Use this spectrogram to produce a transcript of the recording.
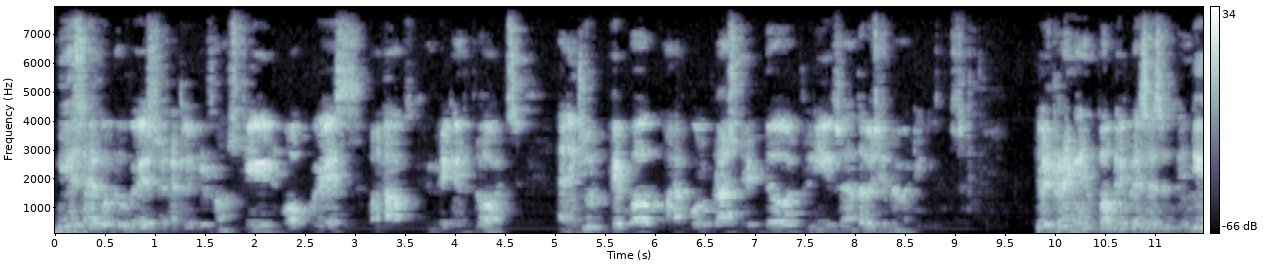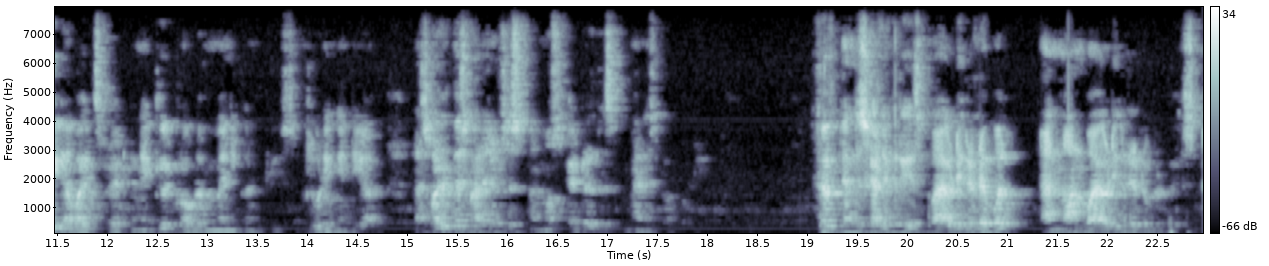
These refer to waste are collected from street, walkways, parks, and vacant plots and include paper, cardboard, plastic, dirt, leaves, and other vegetable materials. Littering in public places is indeed a widespread and acute problem in many countries, including India. A solid waste management system must address this managed properly. Fifth in this category is biodegradable and non-biodegradable waste.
